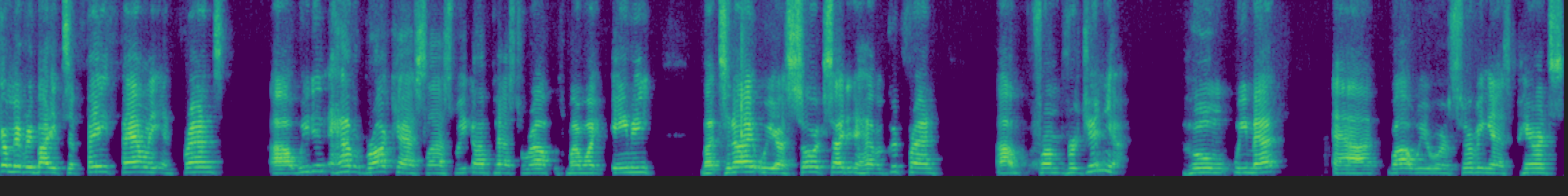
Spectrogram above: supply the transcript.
welcome everybody to Faith, Family, and Friends. Uh, we didn't have a broadcast last week. I'm Pastor Ralph with my wife Amy, but tonight we are so excited to have a good friend um, from Virginia, whom we met uh, while we were serving as parents,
